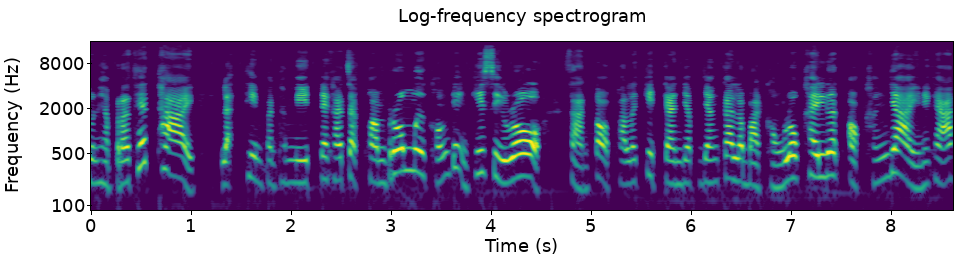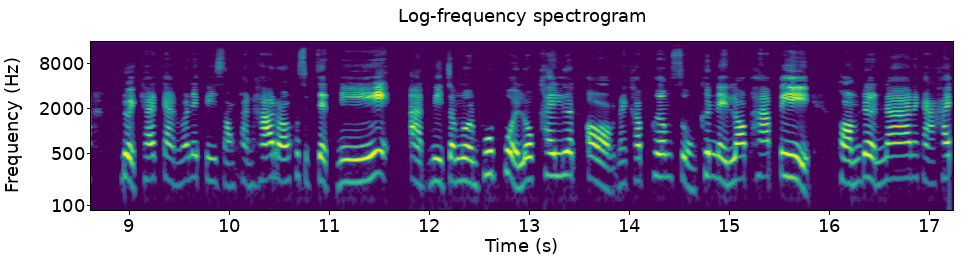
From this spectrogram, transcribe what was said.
ชนแห่งประเทศไทย และทีมพันธมิตรนะคะจากความร่วมมือของเด่งกี้ซีโร่สารต่อภารกิจการยับยั้งการระบาดของโรคไข้เลือดออกครั้งใหญ่นะคะ โดยคาดการณ์ว่าในปี 2567 นี้ อาจมีจำนวนผู้ป่วยโรคไข้เลือดออกนะคะเพิ่มสูงขึ้นในรอบ 5 ปี พร้อมเดินหน้านะคะให้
